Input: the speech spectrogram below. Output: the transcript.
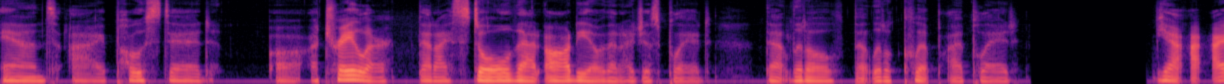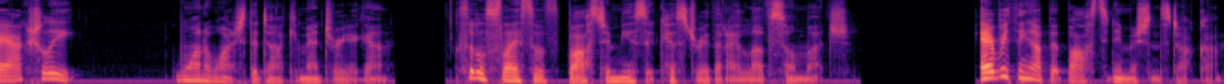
and I posted uh, a trailer that I stole that audio that I just played, that little that little clip I played. Yeah, I, I actually want to watch the documentary again. This little slice of Boston music history that I love so much. Everything up at bostonemissions.com.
